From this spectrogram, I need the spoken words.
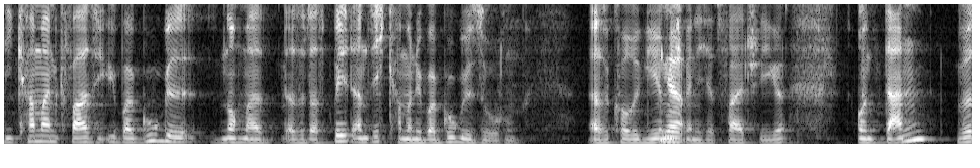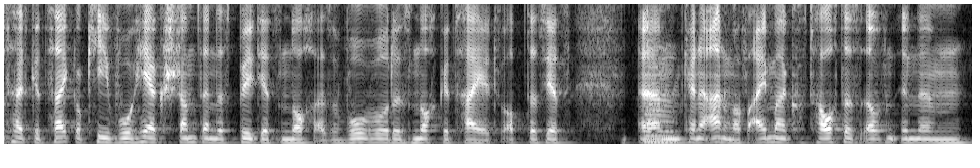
die kann man quasi über Google nochmal, also das Bild an sich kann man über Google suchen. Also korrigiere mich, ja. wenn ich jetzt falsch liege. Und dann wird halt gezeigt, okay, woher stammt denn das Bild jetzt noch? Also wo wurde es noch geteilt? Ob das jetzt, ähm, mhm. keine Ahnung, auf einmal taucht das auf, in einem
